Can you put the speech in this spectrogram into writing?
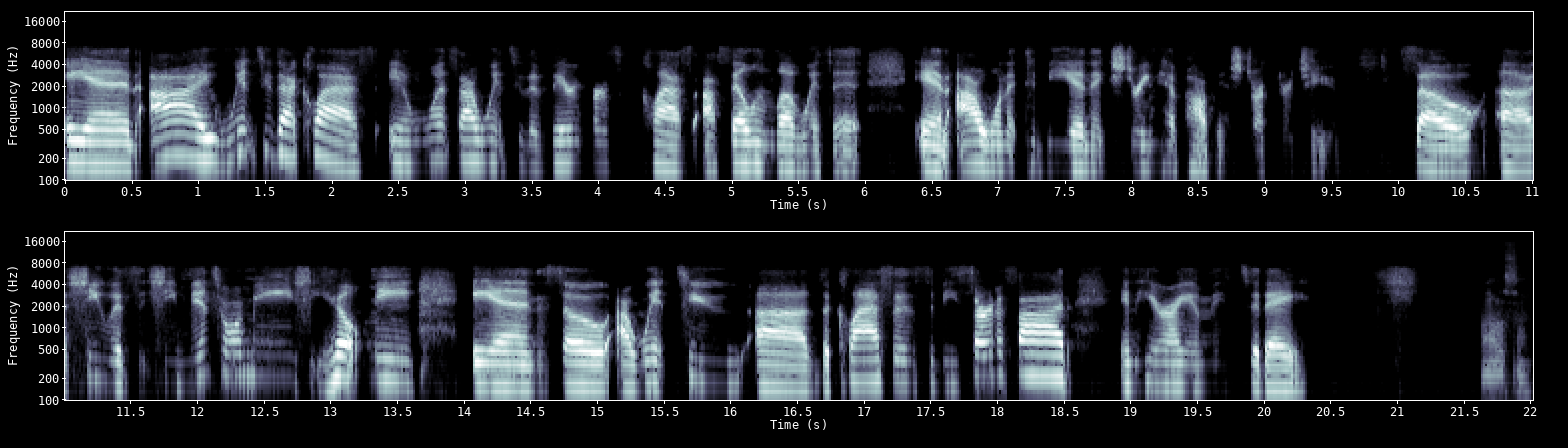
And I went to that class. And once I went to the very first class, I fell in love with it. And I wanted to be an extreme hip hop instructor too. So uh, she was she mentored me, she helped me, and so I went to uh, the classes to be certified, and here I am today. Awesome.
